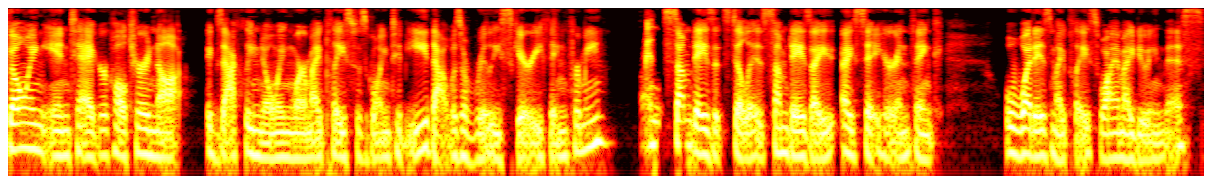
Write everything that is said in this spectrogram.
going into agriculture not exactly knowing where my place was going to be, that was a really scary thing for me. And some days it still is. Some days I, I sit here and think, well, what is my place? Why am I doing this?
